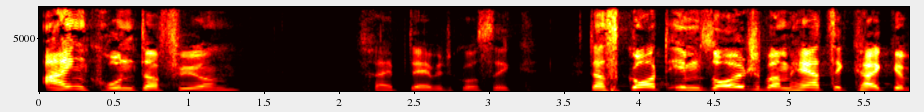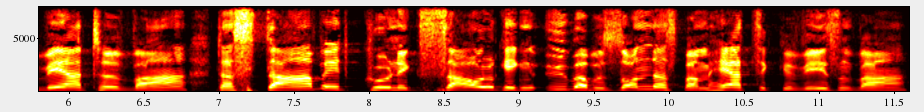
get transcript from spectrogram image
Ein Grund dafür, schreibt David Gussig, dass Gott ihm solche Barmherzigkeit gewährte, war, dass David König Saul gegenüber besonders barmherzig gewesen war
